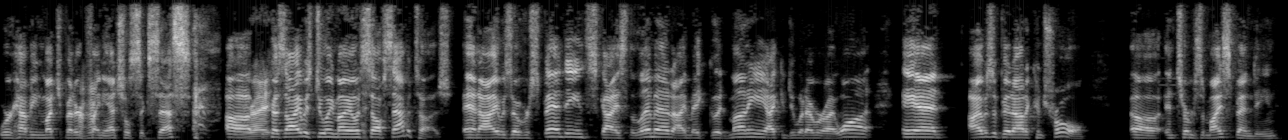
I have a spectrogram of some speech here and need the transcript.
were having much better uh-huh. financial success uh, right. because I was doing my own self sabotage and I was overspending. Sky's the limit. I make good money. I can do whatever I want, and I was a bit out of control uh, in terms of my spending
